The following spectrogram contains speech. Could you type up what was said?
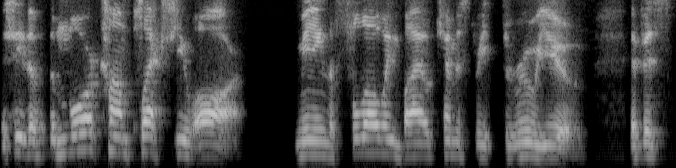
You see, the, the more complex you are, meaning the flowing biochemistry through you, if it's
